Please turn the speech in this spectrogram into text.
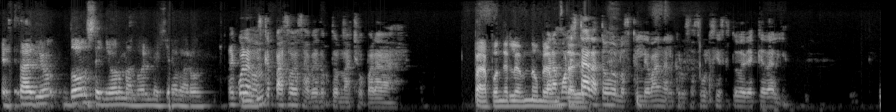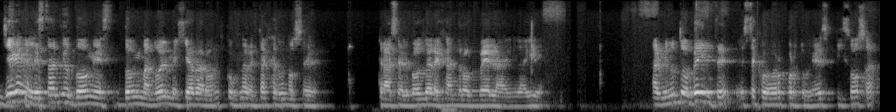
estadio Don Señor Manuel Mejía Barón. Recuérdanos Ujú. qué pasó esa vez, doctor Nacho, para, Para ponerle un nombre para a un molestar estadio. a todos los que le van al Cruz Azul, si es que todavía queda alguien. Llegan al estadio Don, Don Manuel Mejía Barón con una ventaja de 1-0, tras el gol de Alejandro Vela en la ida. Al minuto 20, este jugador portugués, Pisosa,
